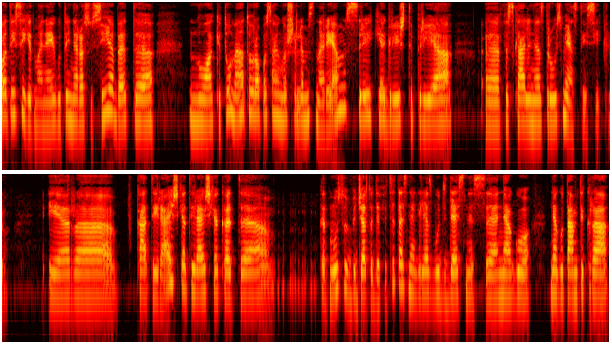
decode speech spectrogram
pataisykit mane, jeigu tai nėra susiję, bet e, nuo kitų metų ES šalims narėms reikia grįžti prie e, fiskalinės drausmės taisyklių. Ir e, ką tai reiškia? Tai reiškia, kad kad mūsų biudžeto deficitas negalės būti didesnis negu, negu, tam, tikra,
